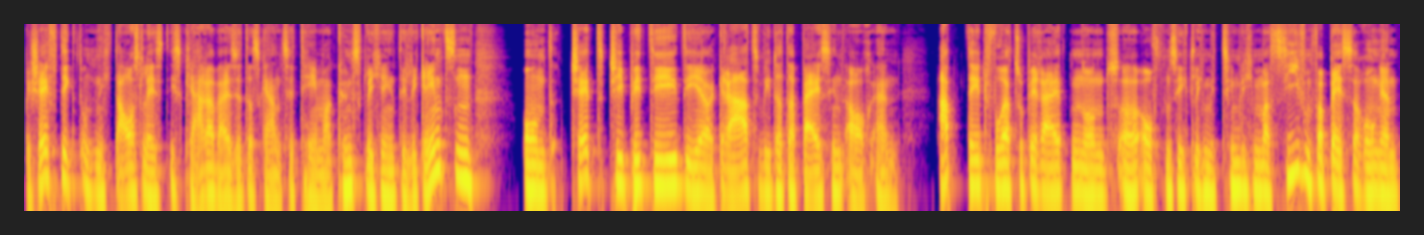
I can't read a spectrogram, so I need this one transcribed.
beschäftigt und nicht auslässt, ist klarerweise das ganze Thema künstliche Intelligenzen und ChatGPT, die ja gerade wieder dabei sind, auch ein Update vorzubereiten und äh, offensichtlich mit ziemlich massiven Verbesserungen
